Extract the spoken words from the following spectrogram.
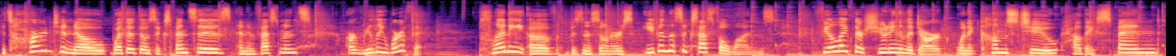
it's hard to know whether those expenses and investments are really worth it. Plenty of business owners, even the successful ones, feel like they're shooting in the dark when it comes to how they spend,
